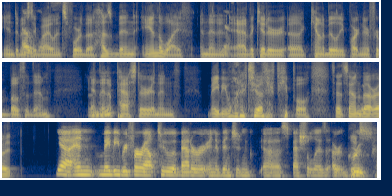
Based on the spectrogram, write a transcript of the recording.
in domestic oh, yes. violence for the husband and the wife, and then an yes. advocate or accountability partner for both of them, and mm-hmm. then a mm-hmm. pastor, and then maybe one or two other people. Does that sound about right? Yeah, and maybe refer out to a batterer intervention uh, specialist or group, yes.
